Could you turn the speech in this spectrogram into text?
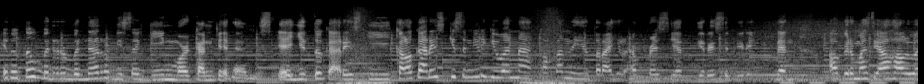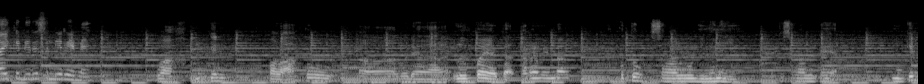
itu tuh bener-bener bisa gain more confidence. Kayak gitu Kak Rizky. Kalau Kak Rizky sendiri gimana? Kapan nih terakhir appreciate diri sendiri dan afirmasi hal-hal baik ke diri sendiri nih? Wah mungkin kalau aku uh, udah lupa ya Kak. Karena memang aku tuh selalu gimana ya? Aku selalu kayak mungkin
